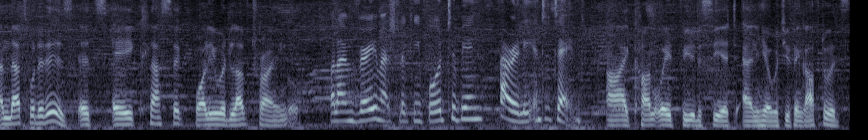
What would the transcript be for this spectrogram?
and that's what it is. It's a classic Bollywood love triangle. Well, I'm very much looking forward to being thoroughly entertained. I can't wait for you to see it and hear what you think afterwards.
